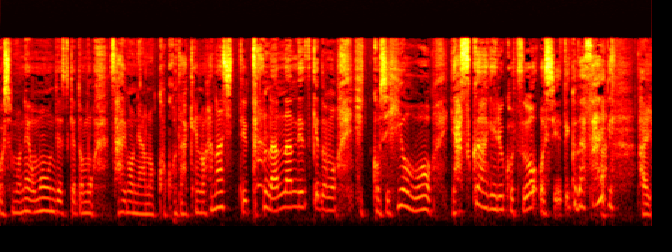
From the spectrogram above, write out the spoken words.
越しもね思うんですけども最後にあのここだけの話って言ったら何なんですけども引っ越し費用を安く上げるコツを教えてください。はい、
